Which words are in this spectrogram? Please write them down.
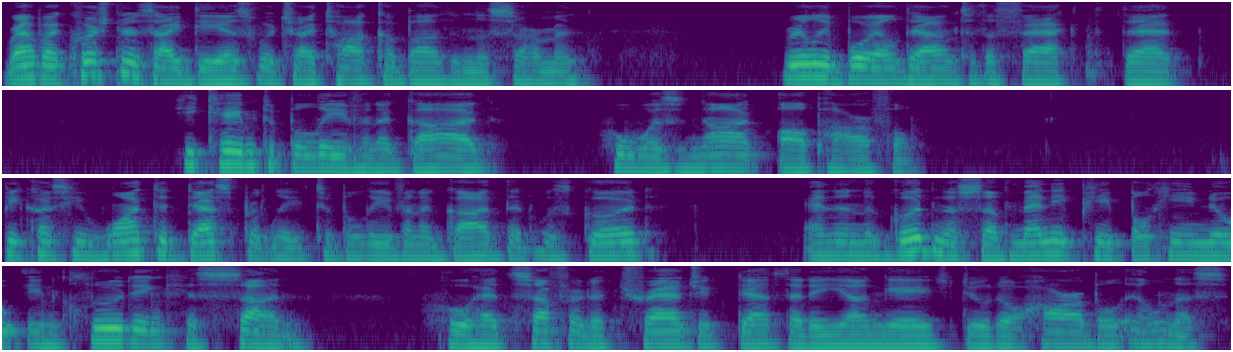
Rabbi Kushner's ideas, which I talk about in the sermon, really boil down to the fact that he came to believe in a God who was not all powerful because he wanted desperately to believe in a God that was good and in the goodness of many people he knew, including his son, who had suffered a tragic death at a young age due to a horrible illness,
